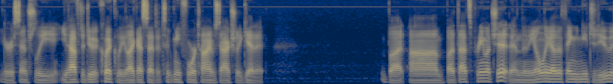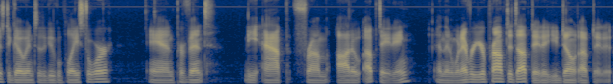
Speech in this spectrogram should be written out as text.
you're essentially you have to do it quickly. Like I said, it took me four times to actually get it. But um, but that's pretty much it. And then the only other thing you need to do is to go into the Google Play Store and prevent the app from auto updating. And then whenever you're prompted to update it, you don't update it.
